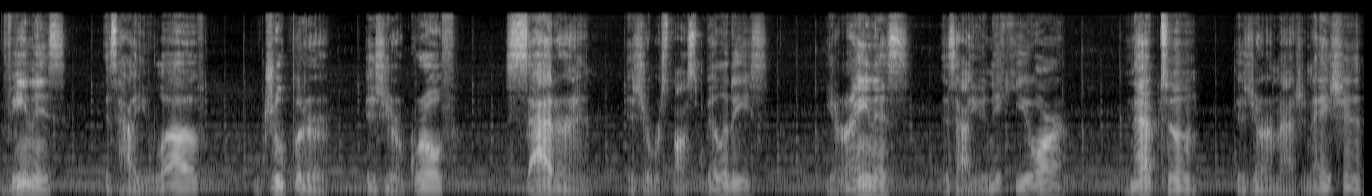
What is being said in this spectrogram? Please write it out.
Venus is how you love. Jupiter is your growth. Saturn is your responsibilities. Uranus is how unique you are. Neptune is your imagination.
